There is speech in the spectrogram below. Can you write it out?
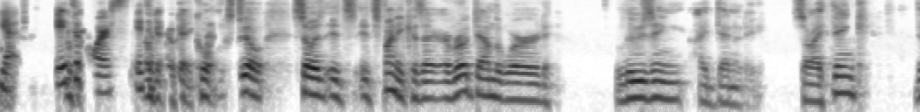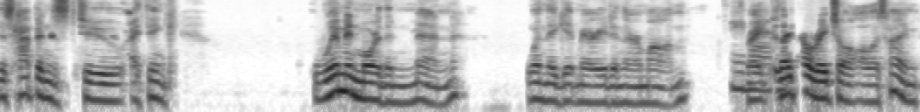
yeah, it's okay. a course. It's okay. okay, cool. So, so it's it's funny because I, I wrote down the word losing identity. So I think this happens to I think women more than men when they get married and they're a mom, Amen. right? Because I tell Rachel all the time,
